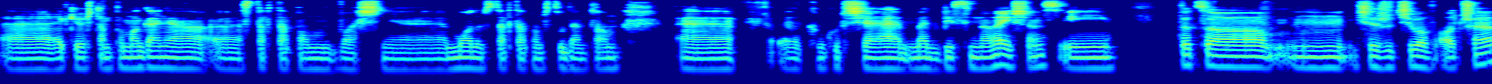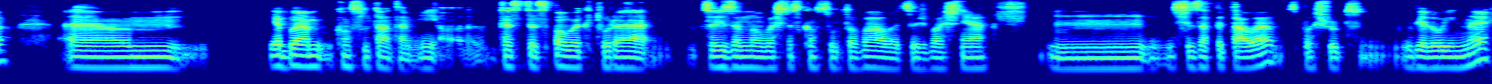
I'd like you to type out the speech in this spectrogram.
e, jakiegoś tam pomagania e, startupom, właśnie młodym startupom, studentom e, w konkursie MedBiz Innovations i to, co mm, się rzuciło w oczy, ja byłem konsultantem i te zespoły, które coś ze mną właśnie skonsultowały, coś właśnie mm, się zapytały spośród wielu innych,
